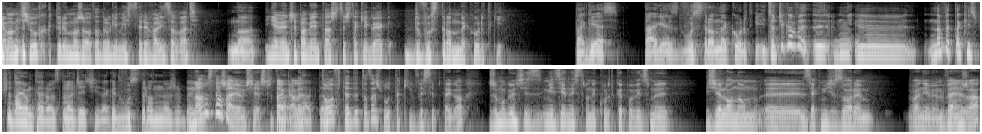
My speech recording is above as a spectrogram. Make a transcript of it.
ja mam ciuch, który może o to drugie miejsce rywalizować. No, I nie wiem, czy pamiętasz coś takiego jak dwustronne kurtki. tak jest. Tak jest, dwustronne kurtki. I co ciekawe, y, nie- y, nawet takie sprzedają teraz dla dzieci, takie dwustronne, żeby... No, zdarzają się jeszcze, tak, Tak, ale tak, to tak. wtedy to też był taki wysyp tego, że mogłem się mieć z jednej strony kurtkę, powiedzmy, zieloną y, z jakimś wzorem, chyba nie wiem, węża,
